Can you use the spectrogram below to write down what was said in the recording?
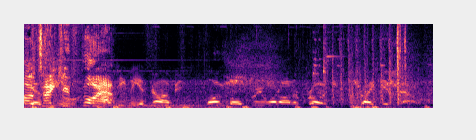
Flow taking fire. Be a copy. Longbow 3-1 on approach. Strike inbound.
